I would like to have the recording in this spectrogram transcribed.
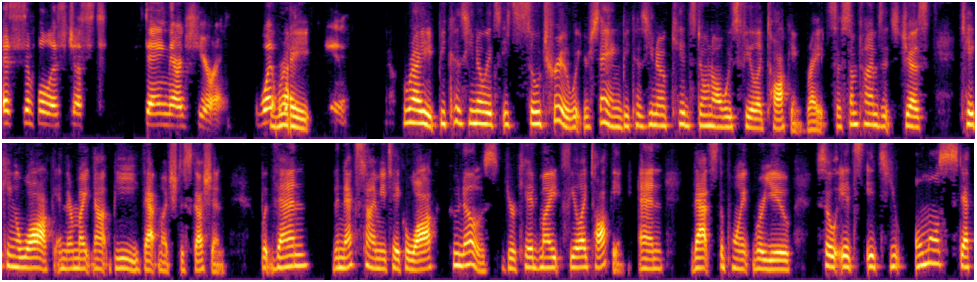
as simple as just staying there and hearing. What, what Right. mean? Right, because you know it's it's so true what you're saying because you know kids don't always feel like talking, right? So sometimes it's just taking a walk and there might not be that much discussion. But then the next time you take a walk, who knows? Your kid might feel like talking. And that's the point where you so it's it's you almost step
